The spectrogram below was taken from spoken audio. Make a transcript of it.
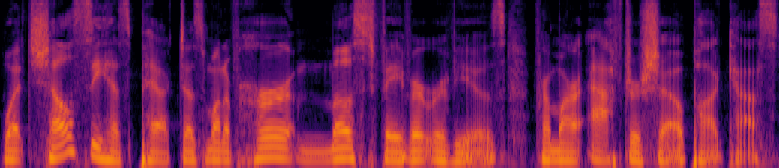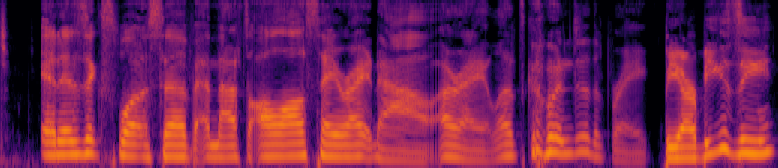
what Chelsea has picked as one of her most favorite reviews from our after show podcast. It is explosive, and that's all I'll say right now. All right, let's go into the break. BRBZ.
